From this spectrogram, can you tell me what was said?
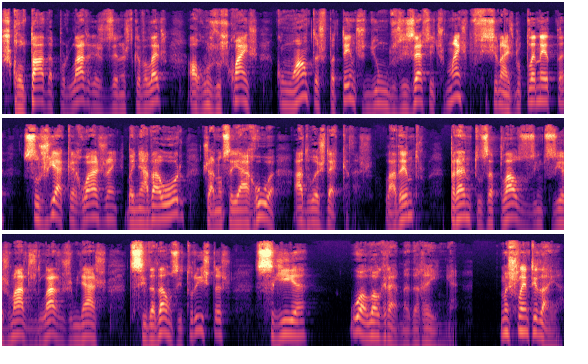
Escoltada por largas dezenas de cavaleiros, alguns dos quais com altas patentes de um dos exércitos mais profissionais do planeta, surgia a carruagem banhada a ouro, já não saía à rua há duas décadas. Lá dentro, perante os aplausos entusiasmados de largos milhares de cidadãos e turistas, seguia o holograma da Rainha. Uma excelente ideia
